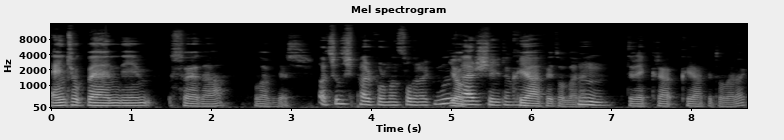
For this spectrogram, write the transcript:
En çok beğendiğim Sueda olabilir. Açılış performansı olarak mı? Yok. Her şeyle mi? Kıyafet olarak. Hmm. Direkt kıyafet olarak.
